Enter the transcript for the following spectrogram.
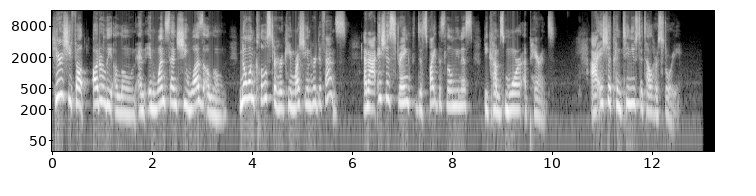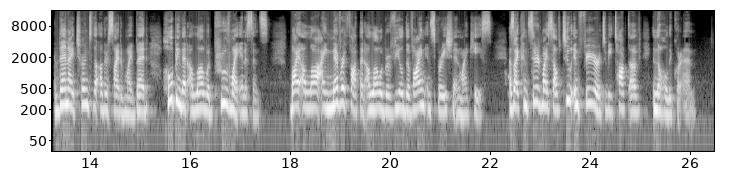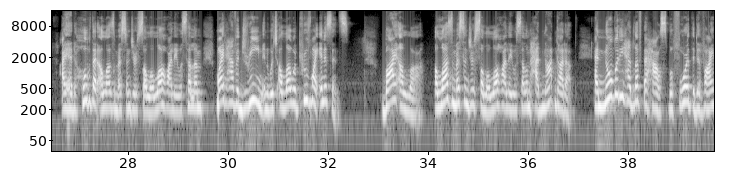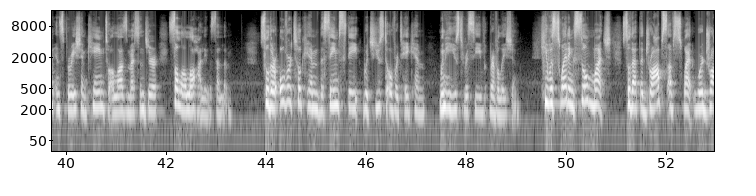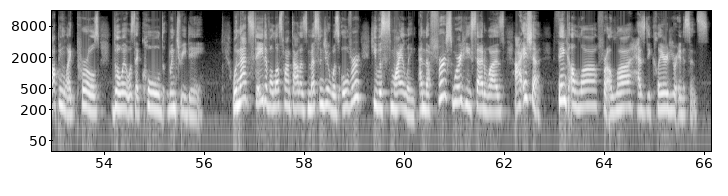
Here she felt utterly alone, and in one sense, she was alone. No one close to her came rushing in her defense. And Aisha's strength, despite this loneliness, becomes more apparent. Aisha continues to tell her story. Then I turned to the other side of my bed, hoping that Allah would prove my innocence. By Allah, I never thought that Allah would reveal divine inspiration in my case, as I considered myself too inferior to be talked of in the Holy Quran. I had hoped that Allah's Messenger wasallam might have a dream in which Allah would prove my innocence. By Allah, Allah's Messenger wasallam had not got up, and nobody had left the house before the divine inspiration came to Allah's Messenger. So there overtook him the same state which used to overtake him when he used to receive revelation. He was sweating so much so that the drops of sweat were dropping like pearls, though it was a cold, wintry day. When that state of Allah subhanahu wa ta'ala's messenger was over, he was smiling. And the first word he said was, Aisha, thank Allah for Allah has declared your innocence.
